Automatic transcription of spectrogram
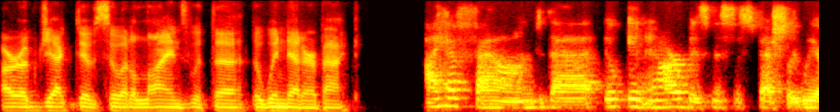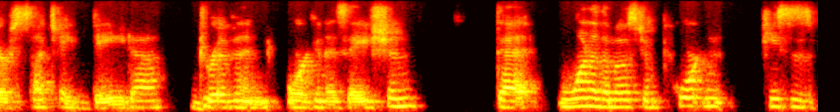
our objective so it aligns with the the wind at our back? I have found that in our business, especially, we are such a data driven organization that one of the most important pieces of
